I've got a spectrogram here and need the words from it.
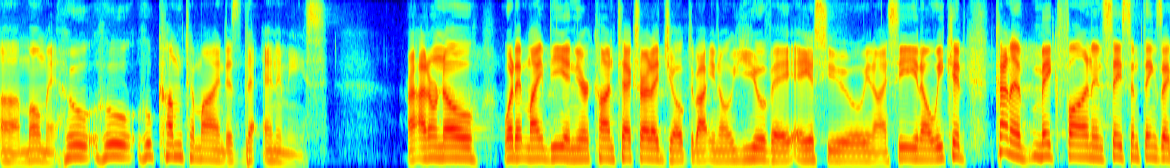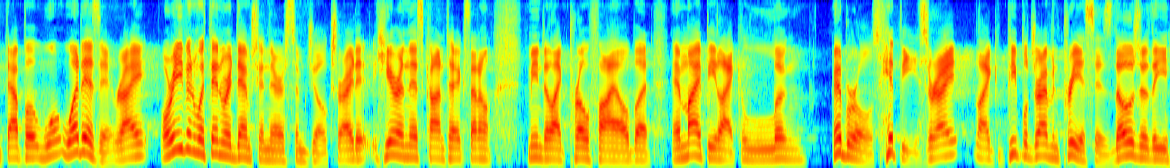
a moment. Who, who, who come to mind as the enemies? I don't know what it might be in your context, right? I joked about, you know, U of A, ASU, you know, I see, you know, we could kind of make fun and say some things like that, but what is it, right? Or even within redemption, there are some jokes, right? It, here in this context, I don't mean to like profile, but it might be like liberals, hippies, right? Like people driving Priuses. Those are the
